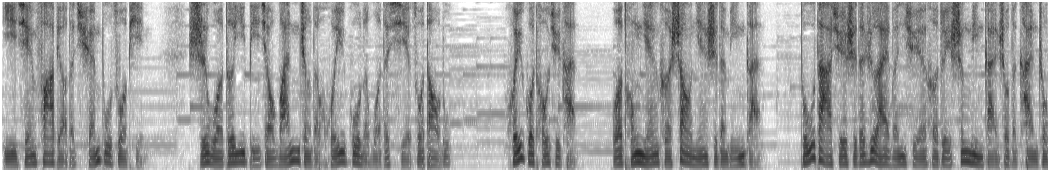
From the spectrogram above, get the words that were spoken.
以前发表的全部作品，使我得以比较完整的回顾了我的写作道路。回过头去看，我童年和少年时的敏感，读大学时的热爱文学和对生命感受的看重。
